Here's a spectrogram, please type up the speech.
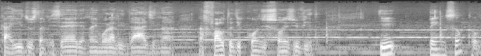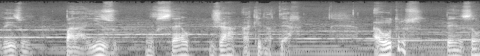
caídos na miséria, na imoralidade, na, na falta de condições de vida. E pensam talvez um paraíso, um céu já aqui na terra. Outros pensam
